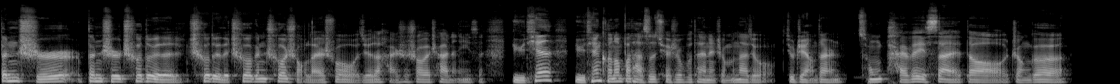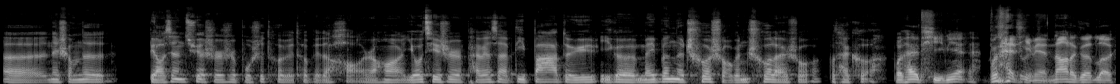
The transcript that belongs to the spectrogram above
奔驰奔驰车队的车队的车跟车手来说，我觉得还是稍微差点意思。雨天雨天可能博塔斯确实不太那什么，那就就这样。但是从排位赛到整个呃那什么的表现确实是不是特别特别的好，然后尤其是排位赛第八，对于一个没奔的车手跟车来说不太可。不太体面。不太体面，not a good look。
